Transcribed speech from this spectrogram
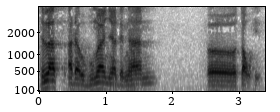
jelas ada hubungannya dengan uh, tauhid.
